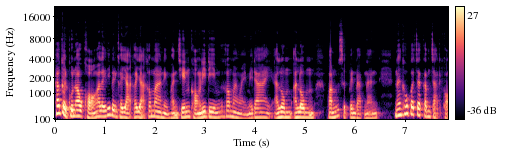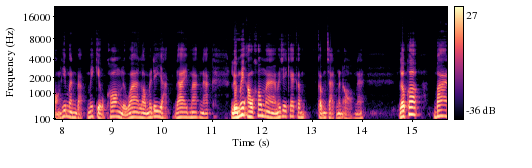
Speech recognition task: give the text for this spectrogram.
ถ้าเกิดคุณเอาของอะไรที่เป็นขยะขยะเข้ามา 1,000 ชิ้น ของดีๆมันก็เข้ามาใหม่ไม่ได้ อารมณ์อารมณ์ความรู้สึกเป็นแบบนั้น นั้นเขาก็จะกำจัดของที่มันแบบไม่เกี่ยวข้องหรือว่าเราไม่ได้อยากได้มากนัก หรือไม่เอาเข้ามาไม่ใช่แค่กำกำจัดมันออกนะ แล้วก็บ้าน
